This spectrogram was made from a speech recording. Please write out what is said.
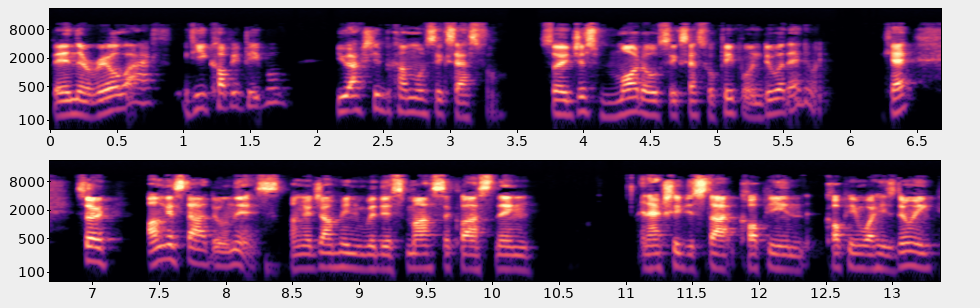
But in the real life, if you copy people, you actually become more successful. So just model successful people and do what they're doing. Okay. So I'm going to start doing this. I'm going to jump in with this masterclass thing and actually just start copying, copying what he's doing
